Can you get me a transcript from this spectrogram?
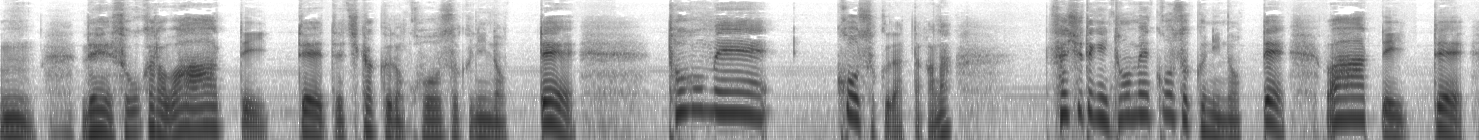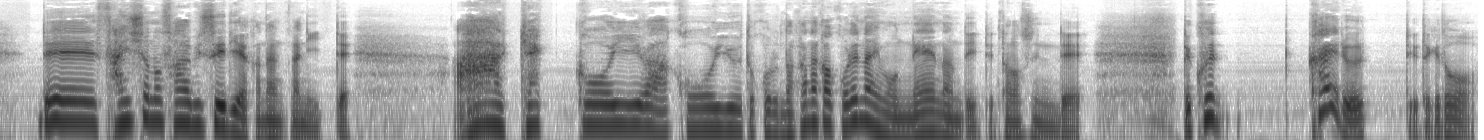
うん。で、そこからわーって行って、で、近くの高速に乗って、東名高速だったかな。最終的に東名高速に乗って、わーって行って、で、最初のサービスエリアかなんかに行って、あー、結構いいわ、こういうところなかなか来れないもんね、なんて言って楽しんで。で、これ、帰る？って言ったけど、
